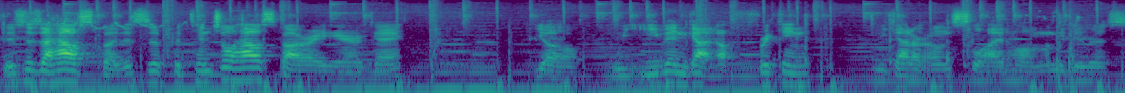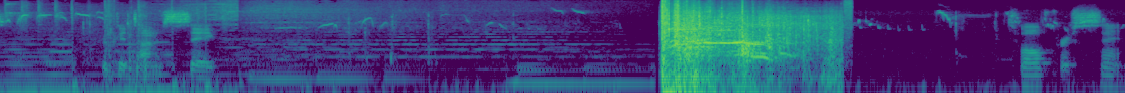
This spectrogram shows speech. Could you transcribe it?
this is a house spot. This is a potential house spot right here, okay? Yo, we even got a freaking... We got our own slide home. Let me do this. For good time's sake. Twelve percent.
